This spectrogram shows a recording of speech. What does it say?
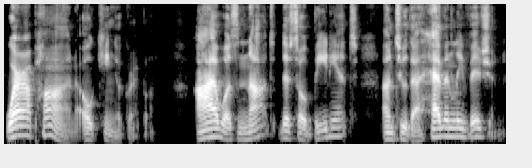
Whereupon, O King Agrippa, I was not disobedient unto the heavenly vision,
